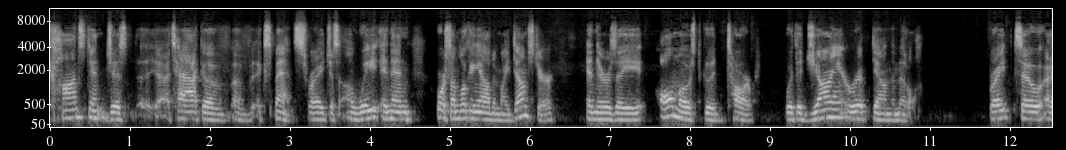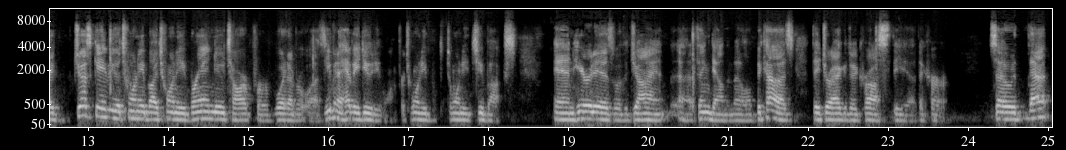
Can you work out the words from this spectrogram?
constant just attack of, of expense, right? Just a wait. And then, of course, I'm looking out in my dumpster and there's a almost good tarp with a giant rip down the middle right? So I just gave you a 20 by 20 brand new tarp for whatever it was, even a heavy duty one for 20, 22 bucks. And here it is with a giant uh, thing down the middle because they dragged it across the, uh, the curb. So that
